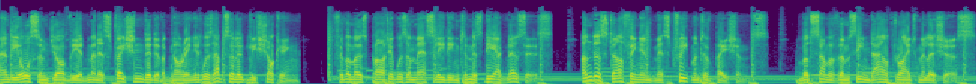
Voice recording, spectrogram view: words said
And the awesome job the administration did of ignoring it was absolutely shocking. For the most part it was a mess leading to misdiagnosis, understaffing and mistreatment of patients. But some of them seemed outright malicious.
